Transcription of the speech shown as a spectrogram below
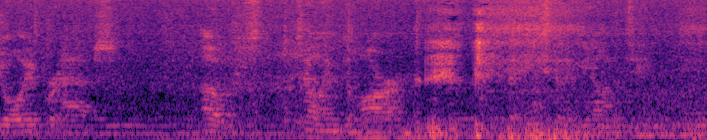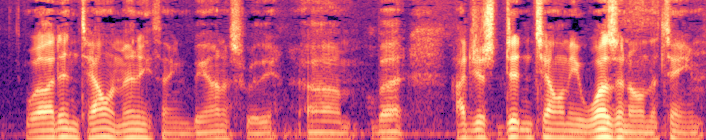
joy, perhaps, of telling Damar that he's going to be on the team? Well, I didn't tell him anything, to be honest with you. Um, but I just didn't tell him he wasn't on the team.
